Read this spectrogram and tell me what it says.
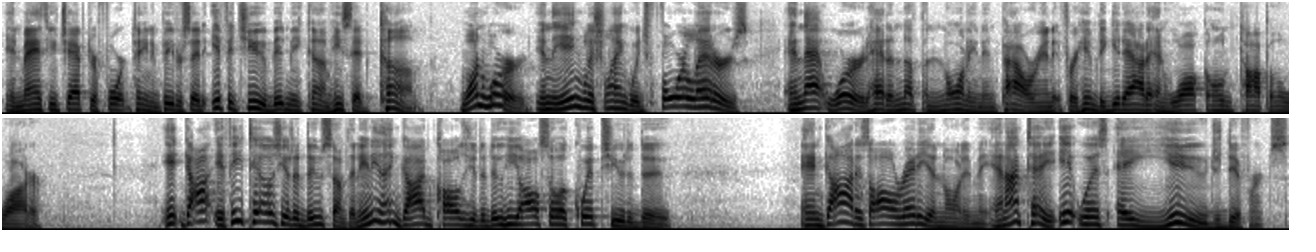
in Matthew chapter 14, and Peter said, If it's you, bid me come, he said, Come. One word. In the English language, four letters. And that word had enough anointing and power in it for him to get out and walk on top of the water. It, God, if He tells you to do something, anything God calls you to do, He also equips you to do. And God has already anointed me. And I tell you, it was a huge difference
